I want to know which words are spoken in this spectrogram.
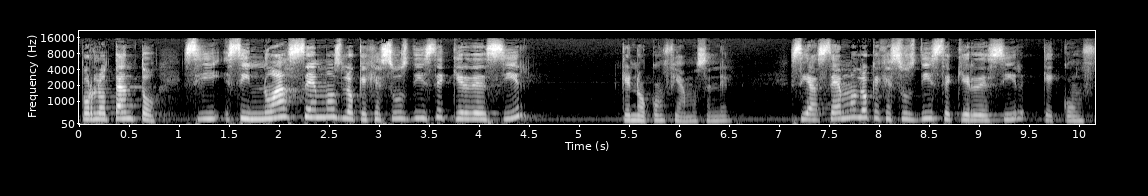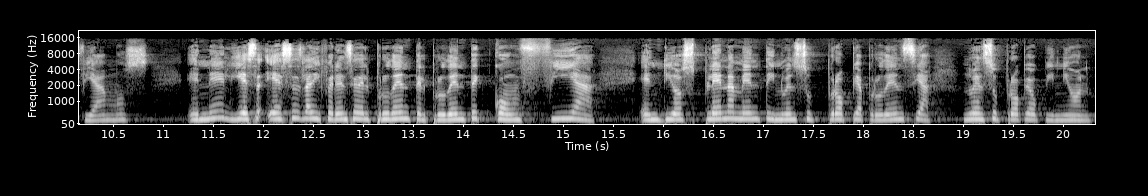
Por lo tanto, si, si no hacemos lo que Jesús dice, quiere decir que no confiamos en Él. Si hacemos lo que Jesús dice, quiere decir que confiamos en Él. Y esa, esa es la diferencia del prudente. El prudente confía en Dios plenamente y no en su propia prudencia, no en su propia opinión.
